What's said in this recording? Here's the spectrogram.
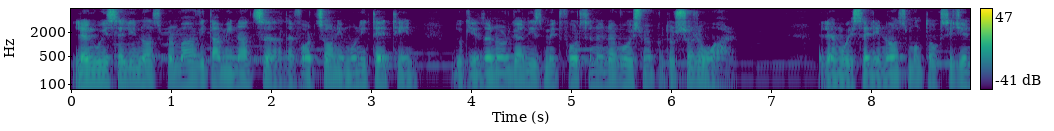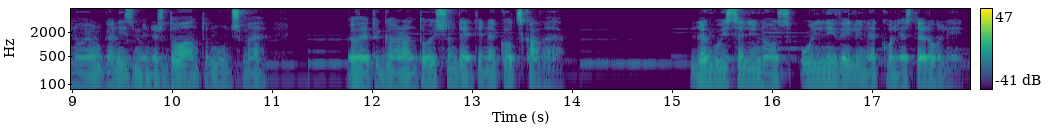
Lëngu i selinos përmban vitamina C dhe forcon imunitetin, duke i dhënë organizmit forcën e nevojshme për t'u shëruar. Lëngu i selinos mund të oksigjenojë organizmin në çdo anë të mundshme dhe të garantojë shëndetin e kockave. Lëngu i selinos ul nivelin e kolesterolit.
